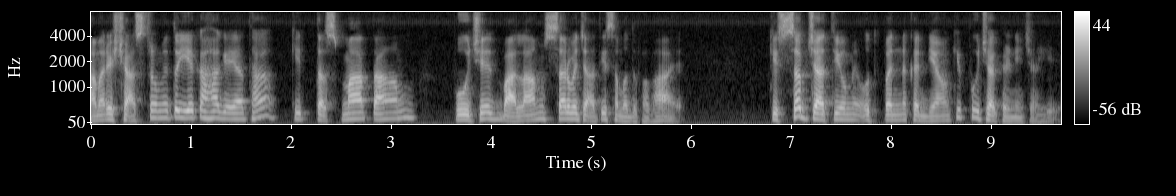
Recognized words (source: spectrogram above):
हमारे शास्त्रों में तो ये कहा गया था कि तस्माताम पूजित बालाम सर्व जाति समुद्भवा है कि सब जातियों में उत्पन्न कन्याओं की पूजा करनी चाहिए।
